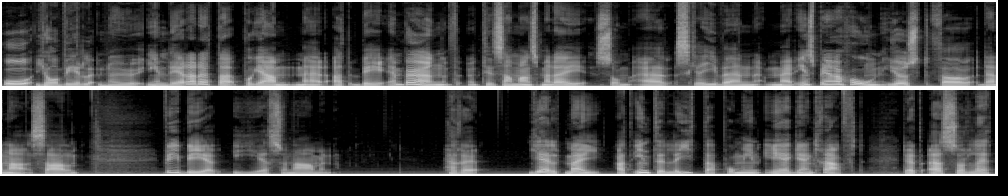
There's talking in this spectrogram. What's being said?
och jag vill nu inleda detta program med att be en bön tillsammans med dig som är skriven med inspiration just för denna psalm. Vi ber i Jesu namn. Herre, hjälp mig att inte lita på min egen kraft. Det är så lätt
